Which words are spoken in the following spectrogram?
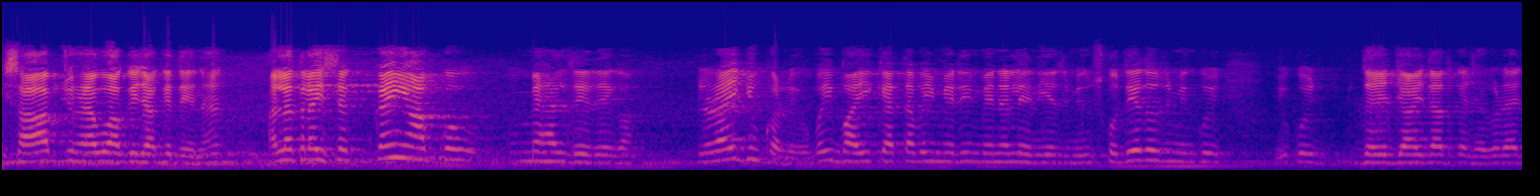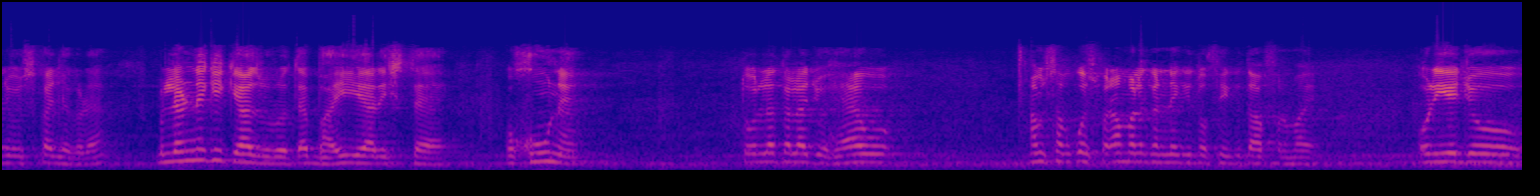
حساب جو ہے وہ آگے جا کے دینا ہے۔ اللہ تعالیٰ اس سے کہیں آپ کو محل دے دے گا۔ لڑائی کیوں کر رہے ہو؟ بھائی بھائی کہتا ہے، بھائی میری میں نے لینی ہے زمین، اس کو دے دو زمین، کوئی یہ کوئی جائیداد کا جھگڑا ہے، جو اس کا جھگڑا ہے۔ لڑنے کی کیا ضرورت ہے؟ بھائی یا رشتہ ہے، وہ خون ہے۔ تو اللہ تعالیٰ جو ہے، وہ ہم سب کو اس پر عمل کرنے کی توفیق کتاب فرمائے۔ اور یہ جو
